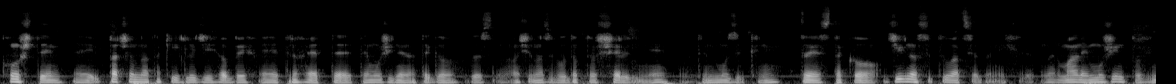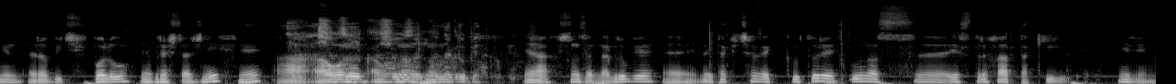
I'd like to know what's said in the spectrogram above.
kunsztem. E, i patrzą na takich ludzi, aby e, trochę te, te murzyny na tego, on się nazywał Dr. Shelley, nie? ten muzyk. Nie? To jest taka dziwna sytuacja do nich. Normalny murzyn powinien robić w polu, jak reszta z nich, nie? A, a on, Ślązok, a on no, na grubie. ja, Ślązak na grubie. E, No i taki człowiek kultury u nas e, jest trochę taki, nie wiem,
